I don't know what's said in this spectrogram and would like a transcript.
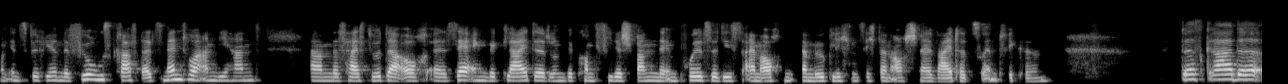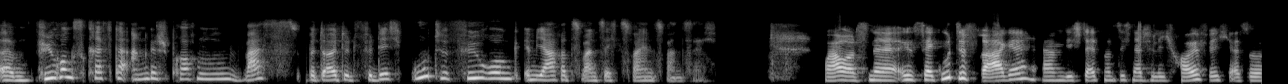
und inspirierende Führungskraft als Mentor an die Hand. Ähm, das heißt, wird da auch äh, sehr eng begleitet und bekommt viele spannende Impulse, die es einem auch ermöglichen, sich dann auch schnell weiterzuentwickeln. Du hast gerade ähm, Führungskräfte angesprochen. Was bedeutet für dich gute Führung im Jahre 2022? Wow, das ist eine sehr gute Frage. Ähm, die stellt man sich natürlich häufig. Also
